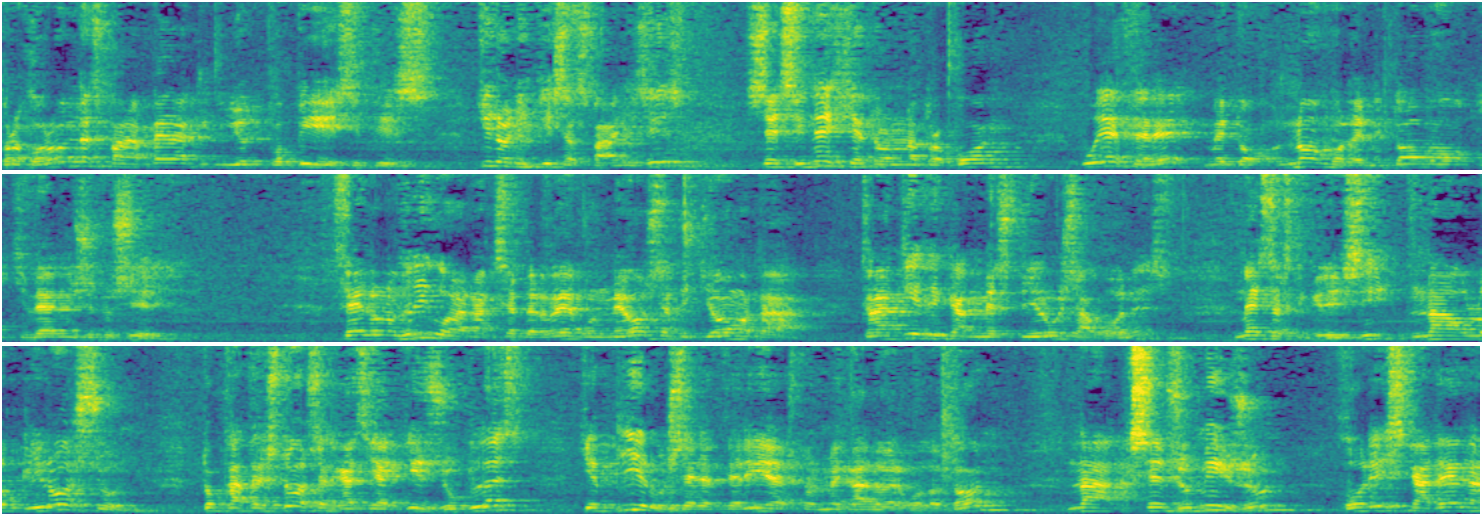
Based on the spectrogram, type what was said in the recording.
προχωρώντας παραπέρα την ιδιωτικοποίηση της κοινωνικής ασφάλισης σε συνέχεια των ανατροπών που έφερε με το νόμο Λεμιτόμο η κυβέρνηση του ΣΥΡΙΖΑ. Θέλουν γρήγορα να ξεπερδεύουν με όσα δικαιώματα κρατήθηκαν με σκληρούς αγώνες μέσα στην κρίση, να ολοκληρώσουν το καθεστώς εργασιακής ζούγκλας και πλήρους ελευθερίας των μεγαλοεργοδοτών, να ξεζουμίζουν χωρίς κανένα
